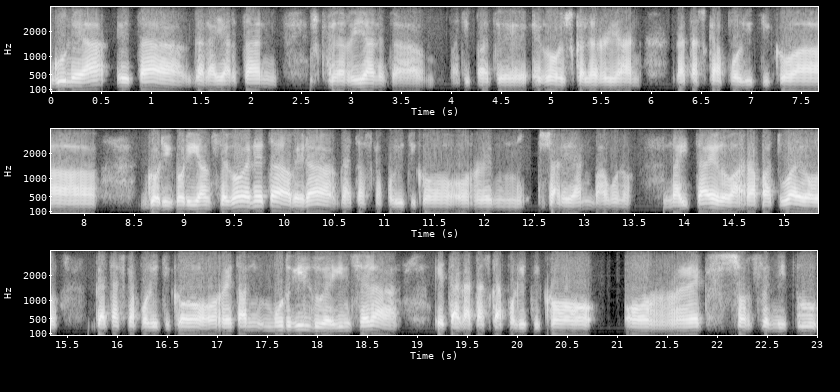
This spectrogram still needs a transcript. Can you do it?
gunea eta garai hartan Euskal Herrian eta batipat ego Euskal Herrian gatazka politikoa gori-gorian zegoen eta bera gatazka politiko horren sarean, ba, bueno, naita edo harrapatua edo gatazka politiko horretan murgildu egin zela eta gatazka politiko horrek sortzen ditu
